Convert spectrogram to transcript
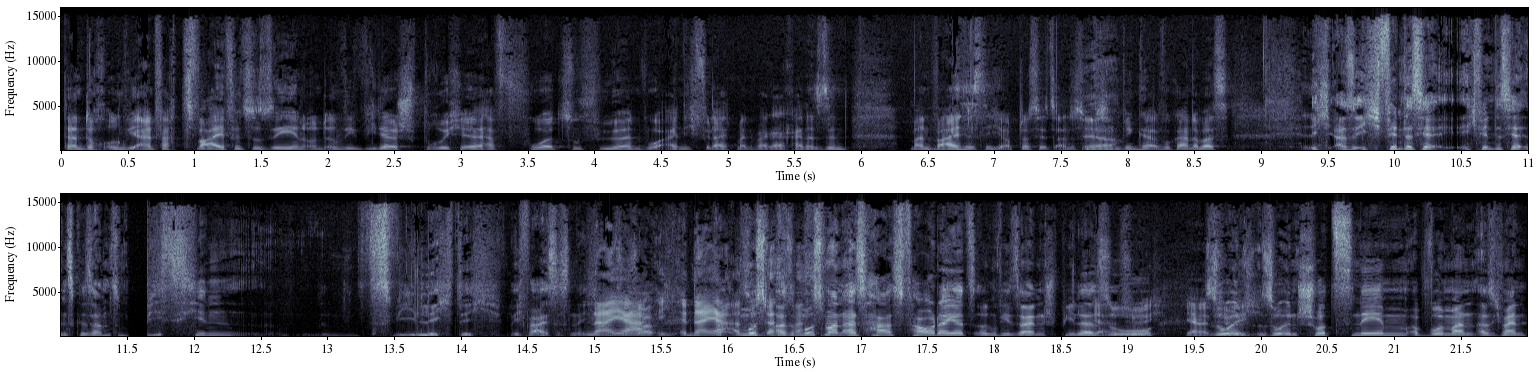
dann doch irgendwie einfach Zweifel zu sehen und irgendwie Widersprüche hervorzuführen, wo eigentlich vielleicht manchmal gar keine sind. Man weiß es nicht, ob das jetzt alles so ein bisschen Winkeladvokat, aber es. Ich, also ich finde es ja, ich finde es ja insgesamt so ein bisschen zwielichtig. Ich weiß es nicht. Naja, also, ich, naja also, muss, also muss man als HSV da jetzt irgendwie seinen Spieler ja, so, ja, so, in, so in Schutz nehmen, obwohl man, also ich meine.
